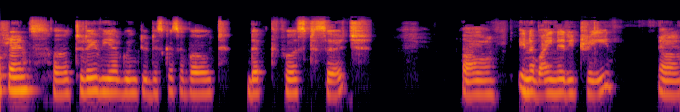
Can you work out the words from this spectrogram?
friends, uh, today we are going to discuss about depth first search uh, in a binary tree. Uh,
